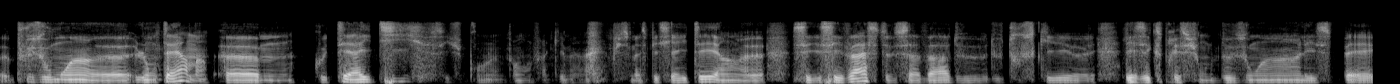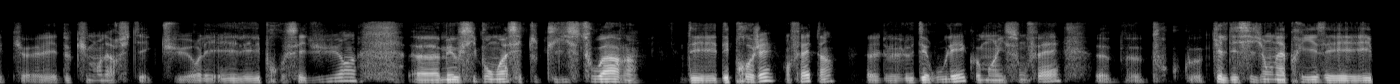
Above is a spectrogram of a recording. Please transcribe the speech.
euh, plus ou moins euh, long terme. Euh, côté IT, si je prends enfin, qui est ma, plus ma spécialité, hein, c'est vaste, ça va de, tout ce qui est les expressions de besoins, les specs, les documents d'architecture, les, procédures, mais aussi pour moi c'est toute l'histoire des, projets, en fait, hein, euh, le, déroulé, comment ils sont faits, euh, quelles décisions on a prises et,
